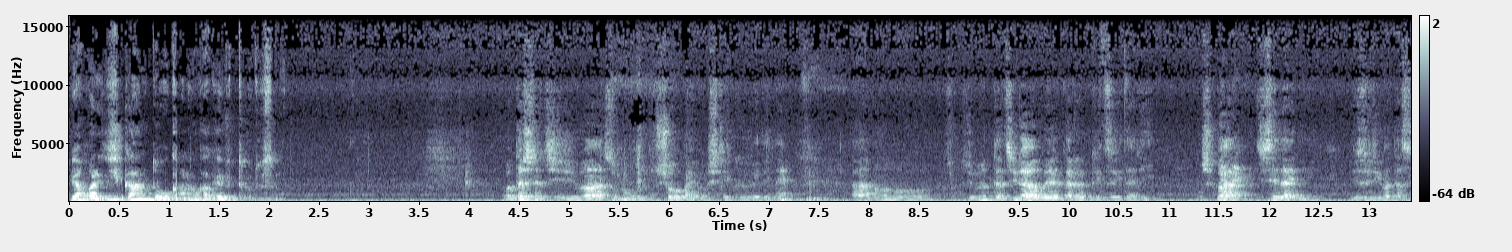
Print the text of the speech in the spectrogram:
やっぱり時間とお金をかけるってことですもん。私たちはその商売をしていく上でね、うん、あの自分たちが親から受け継いだりもしくは次世代に譲り渡す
